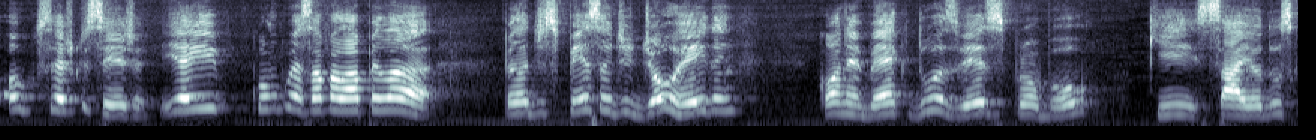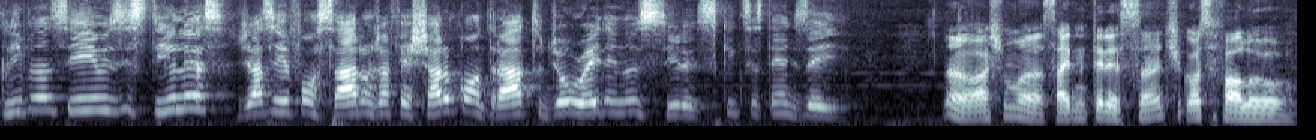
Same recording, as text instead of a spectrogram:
ou seja o que seja. E aí, vamos começar a falar pela, pela dispensa de Joe Hayden, cornerback, duas vezes Pro Bowl, que saiu dos Cleveland, e os Steelers já se reforçaram, já fecharam o contrato, Joe Hayden nos Steelers. O que, que vocês têm a dizer aí? Não, eu acho uma saída interessante. Igual você falou,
